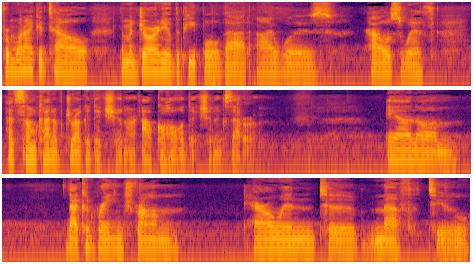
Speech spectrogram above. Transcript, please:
from what I could tell, the majority of the people that I was housed with had some kind of drug addiction or alcohol addiction, etc. And um, that could range from heroin to meth to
